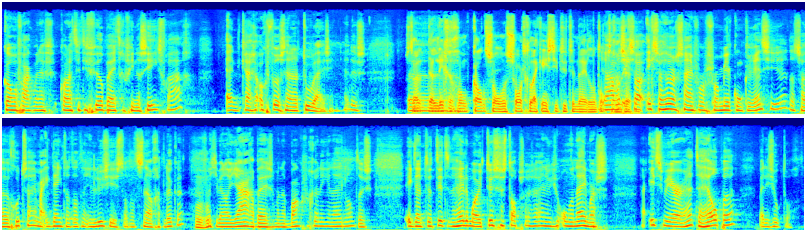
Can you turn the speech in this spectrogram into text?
komen vaak met een kwalitatief veel betere financieringsvraag en krijgen ook veel sneller toewijzing. Hè. Dus dus daar, daar, liggen gewoon kansen om een soortgelijk instituut in Nederland op ja, te gaan zetten. Ik zou, ik zou heel erg zijn voor, voor meer concurrentie. Hè? Dat zou heel goed zijn. Maar ik denk dat dat een illusie is dat dat snel gaat lukken. Mhm. Want je bent al jaren bezig met een bankvergunning in Nederland. Dus ik denk dat dit een hele mooie tussenstap zou zijn. Om je ondernemers ja, iets meer hè, te helpen bij die zoektocht.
